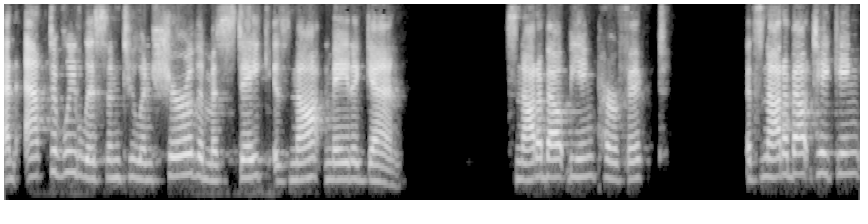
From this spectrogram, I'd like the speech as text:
and actively listen to ensure the mistake is not made again. It's not about being perfect. It's not about taking,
